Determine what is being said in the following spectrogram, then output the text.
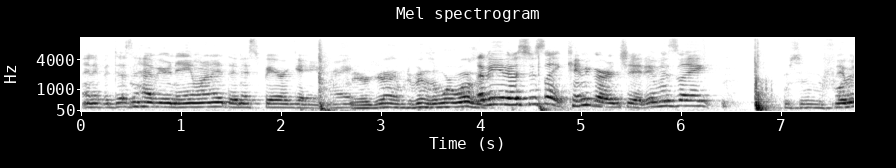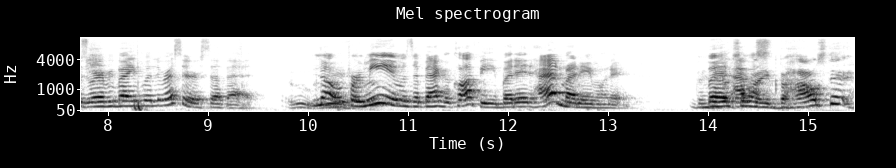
And if it doesn't have your name on it, then it's fair game, right? Fair game. Depends on where it was it. I mean, it was just like kindergarten shit. It was like was it in the fridge? it was where everybody put the rest of their stuff at. Ooh, No, yeah. for me it was a bag of coffee, but it had my name on it. But I somebody was- behoused it.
